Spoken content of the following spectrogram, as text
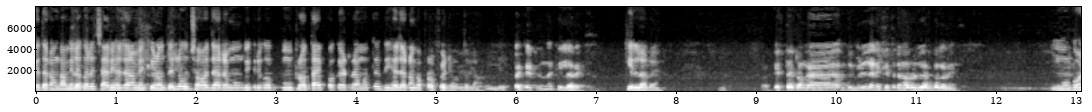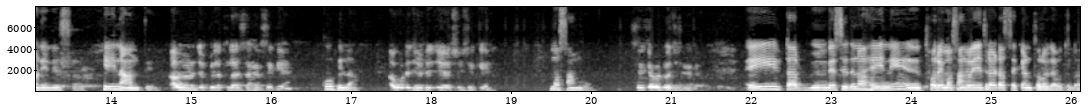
କେତେ ଟଙ୍କା ମିଳେ କହିଲେ ଚାରି ହଜାର ଆମେ କିଣୁଥିଲୁ ଛଅ ହଜାରରେ ମୁଁ ବିକ୍ରି ପ୍ରତାପ ପକେଟରେ ମୋତେ ଦୁଇ ହଜାର ଟଙ୍କା ପ୍ରଫିଟ୍ ହେଉଥିଲା ପ୍ୟାକେଟରେ ନା କିଲୋରେ କିଲୋରେ କେତେ ଟଙ୍କା ଏମିତି ମିଳିଲାଣି କେତେ ଟଙ୍କା ରୋଜଗାର କଲଣି ମୁଁ ଗଣିନି ସାର୍ କେହି ନାହାନ୍ତି ଆଉ ଜଣେ ଯେଉଁ ପିଲା ଥିଲା ସାଙ୍ଗରେ ସେ କିଏ କେଉଁ ପିଲା ଆଉ ଗୋଟେ ଝିଅଟେ ଯିଏ ଅଛି ସେ କିଏ ମୋ ସାଙ୍ଗ ସେ କେବେଠୁ ଅଛି ସେଟା ଏଇ ତାର ବେଶୀ ଦିନ ହେଇନି ଥରେ ମୋ ସାଙ୍ଗରେ ଯାଇଥିଲା ଏଇଟା ସେକେଣ୍ଡ ଥର ଯାଉଥିଲା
